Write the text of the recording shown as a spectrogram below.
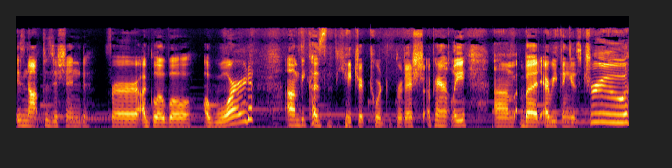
is not positioned for a global award. Um, because the hatred toward British, apparently. Um, but everything is true.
